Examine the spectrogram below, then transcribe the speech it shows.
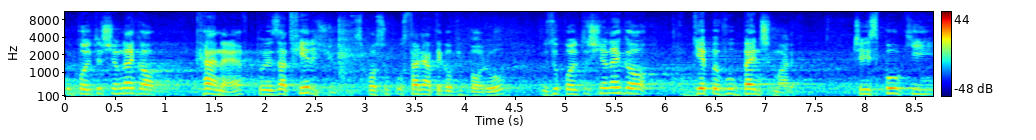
upolitycznionego KNF, który zatwierdził sposób ustalania tego wyboru, z upolitycznionego GPW Benchmark, czyli spółki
